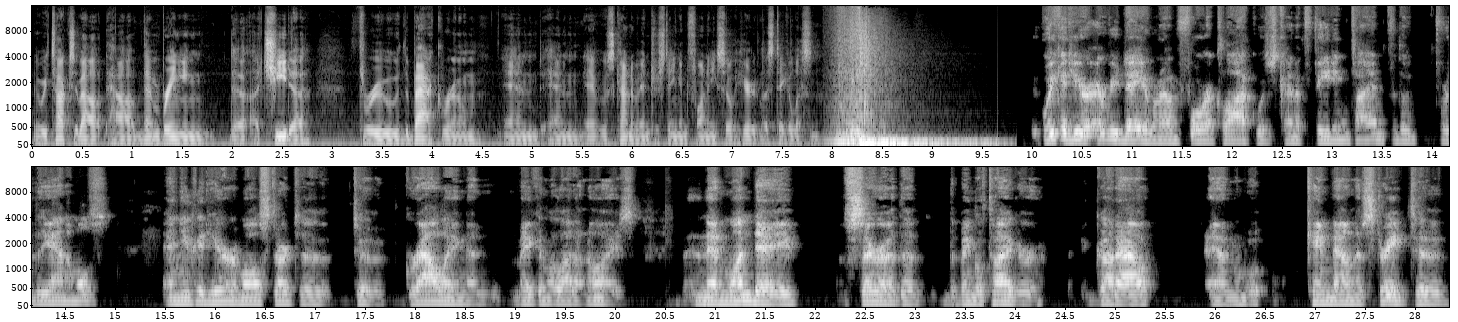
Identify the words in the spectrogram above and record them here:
where he talks about how them bringing the, a cheetah through the back room and and it was kind of interesting and funny. So here, let's take a listen. we could hear every day around four o'clock was kind of feeding time for the for the animals, and you could hear them all start to to growling and making a lot of noise. And then one day, Sarah, the the Bengal tiger, got out and w- came down the street to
